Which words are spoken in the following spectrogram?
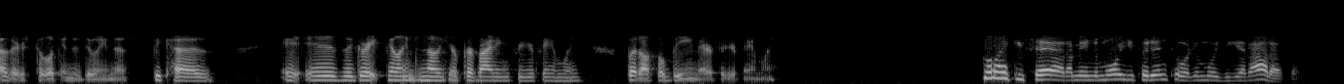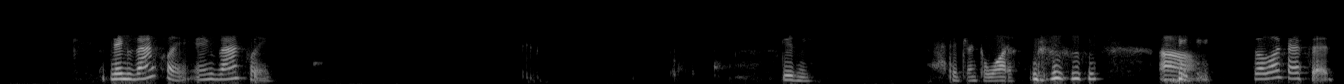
others to look into doing this because it is a great feeling to know you're providing for your family, but also being there for your family. Well, like you said, I mean, the more you put into it, the more you get out of it. Exactly, exactly. Excuse me. I had to drink of water. um, so like I said,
